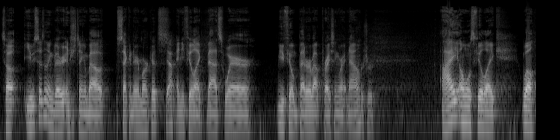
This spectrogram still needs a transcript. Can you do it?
So you said something very interesting about secondary markets. Yeah. And you feel like that's where you feel better about pricing right now. For sure. I almost feel like, well,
